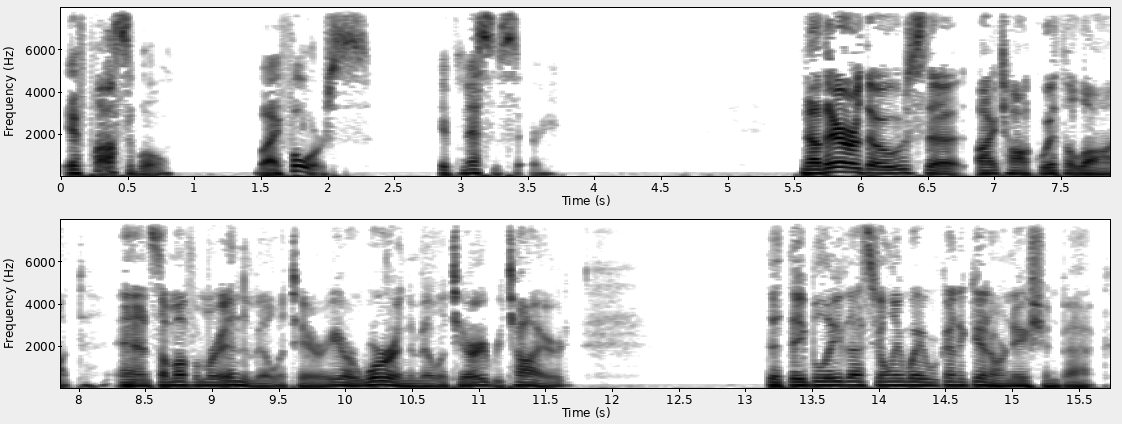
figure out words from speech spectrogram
if possible, by force, if necessary. Now there are those that I talk with a lot, and some of them are in the military or were in the military, retired, that they believe that's the only way we're going to get our nation back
